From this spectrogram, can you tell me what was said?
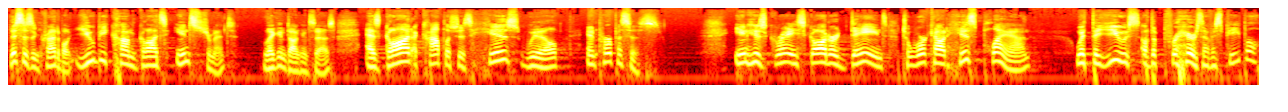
this is incredible. You become God's instrument, Ligon Duncan says, as God accomplishes his will and purposes. In his grace, God ordains to work out his plan with the use of the prayers of his people.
